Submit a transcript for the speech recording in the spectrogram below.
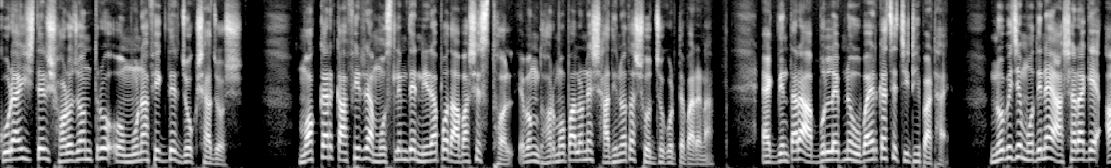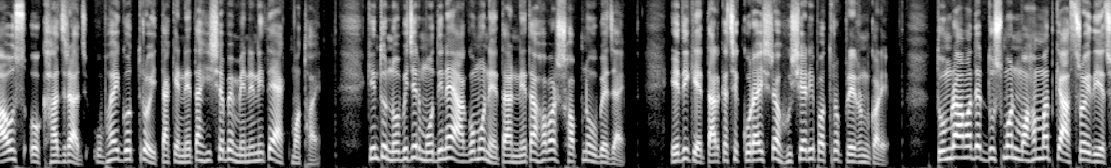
কুরাইশদের ষড়যন্ত্র ও মুনাফিকদের যোগসাজশ। মক্কার কাফিররা মুসলিমদের নিরাপদ আবাসের স্থল এবং ধর্মপালনের স্বাধীনতা সহ্য করতে পারে না। একদিন তারা আবদুল্লা ইবনে উবায়ের কাছে চিঠি পাঠায়। নবীজে মদিনায় আসার আগে আউস ও খাজরাজ উভয় গোত্রই তাকে নেতা হিসেবে মেনে নিতে একমত হয়। কিন্তু নবীজের মদিনায় আগমনে তার নেতা হবার স্বপ্ন উবে যায়। এদিকে তার কাছে কুরাইশরা হুঁশিয়ারিপত্র প্রেরণ করে, তোমরা আমাদের দুশ্মন মোহাম্মদকে আশ্রয় দিয়েছ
